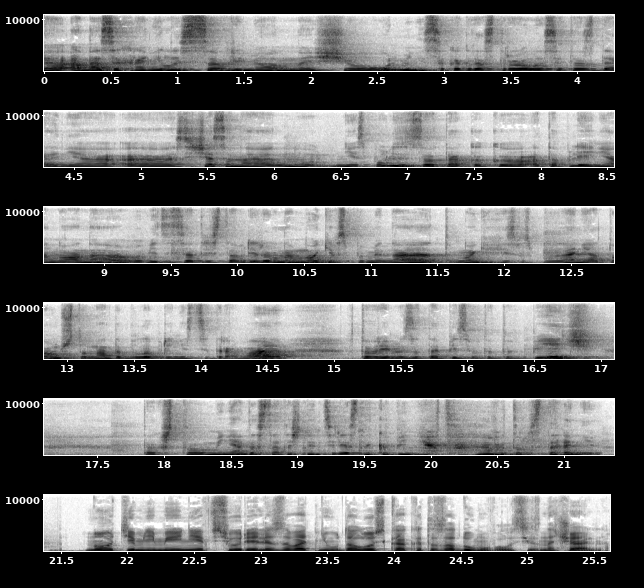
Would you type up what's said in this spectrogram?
она сохранилась со времен еще Ульманиса, когда строилось это здание. Э, сейчас она ну, не используется так, как э, отопление, но она, вы видите, отреставрирована. Многие вспоминают, у многих есть воспоминания о том, что надо было принести дрова, в то время затопить вот эту печь. Так что у меня достаточно интересный кабинет в этом здании. Но, тем не менее, все реализовать не удалось, как это задумывалось изначально.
